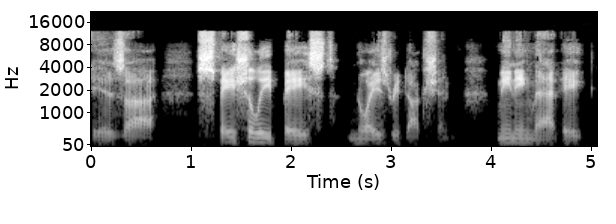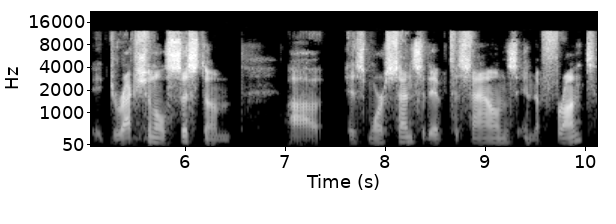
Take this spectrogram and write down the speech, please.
is uh, spatially based noise reduction, meaning that a, directional system uh, is more sensitive to sounds in the front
